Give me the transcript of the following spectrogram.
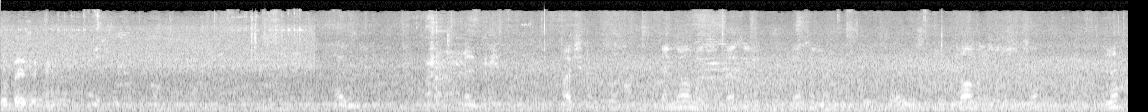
Buradayız efendim. Hadi. Hadi. Maşallah. Sen ne olmak istiyorsun? Ben söyleyeyim. Ben söyleyeyim. Ne olmak istiyorsun sen? Ha?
